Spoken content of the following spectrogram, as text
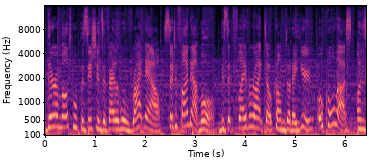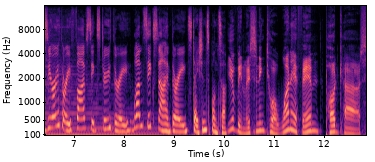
There are multiple positions available right now, so to find out more, visit flavorite.com.au or call us on 035623 1693. Station sponsor. You've been listening to a 1FM podcast.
